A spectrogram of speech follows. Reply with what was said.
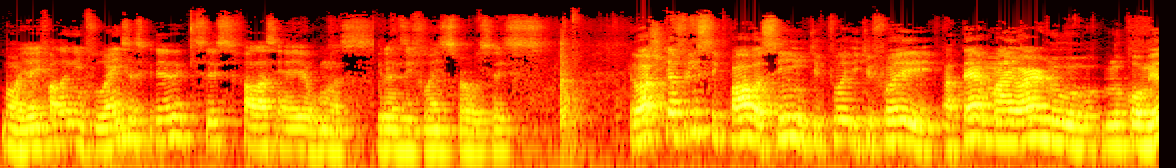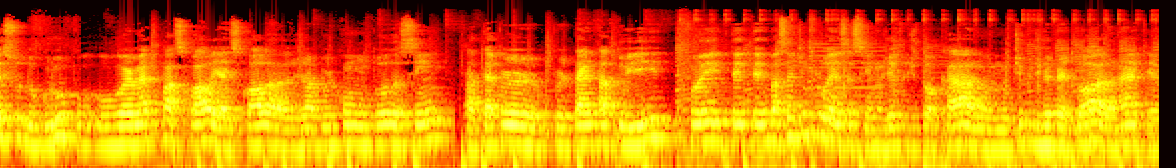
Bom, e aí falando em influências, queria que vocês falassem aí algumas grandes influências para vocês eu acho que a principal, assim, que foi, que foi até maior no, no começo do grupo, o Hermeto Pascoal e a escola Jabur como um todo, assim, até por, por estar em Tatuí, foi, teve, teve bastante influência, assim, no jeito de tocar, no, no tipo de repertório, né, que é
